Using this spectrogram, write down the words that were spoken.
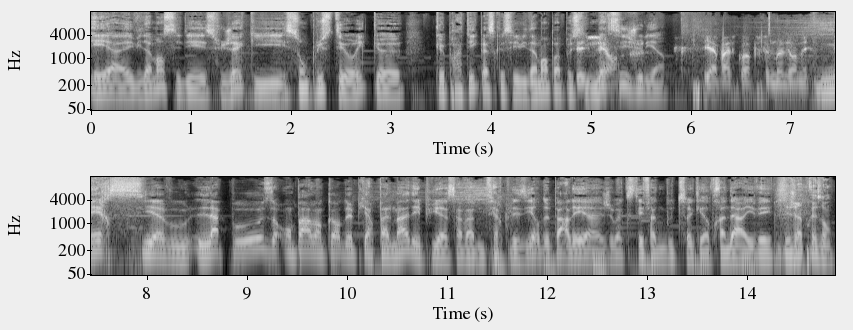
Et euh, évidemment, c'est des sujets qui sont plus théoriques que, que pratiques parce que c'est évidemment pas possible. Merci, Julien. Il n'y a pas de quoi, passez une bonne journée. Merci à vous. La pause, on parle encore de Pierre Palmade et puis euh, ça va me faire plaisir de parler. euh, je vois que Stéphane Boutsock est en train d'arriver. Déjà présent.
